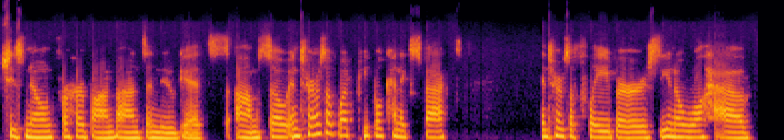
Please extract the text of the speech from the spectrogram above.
She's known for her bonbons and nougats. Um, so in terms of what people can expect, in terms of flavors, you know, we'll have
